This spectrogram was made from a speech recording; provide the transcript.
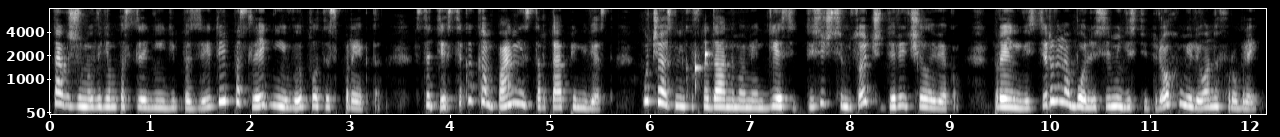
Также мы видим последние депозиты и последние выплаты с проекта. Статистика компании Startup Invest. Участников на данный момент 10 704 человека. Проинвестировано более 73 миллионов рублей.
